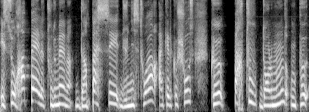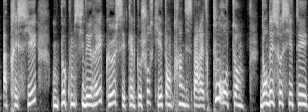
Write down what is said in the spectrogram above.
Et se rappelle tout de même d'un passé, d'une histoire, à quelque chose que partout dans le monde, on peut apprécier, on peut considérer que c'est quelque chose qui est en train de disparaître. Pour autant, dans des sociétés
